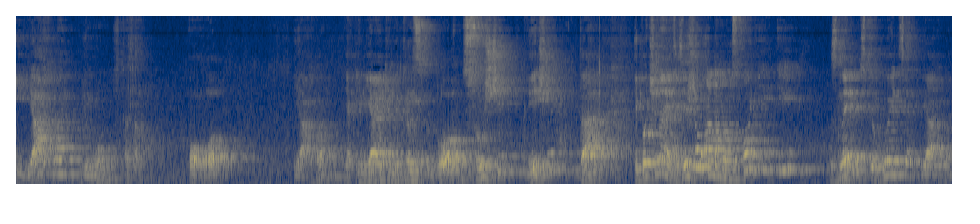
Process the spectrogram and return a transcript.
І Яхве йому сказав. Ого, Яхве, як ім'я, яким відкрив себе Бог, сущий, вічний. Так? І починається. Зійшов ангел Господній і з ним спілкується Яхве.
